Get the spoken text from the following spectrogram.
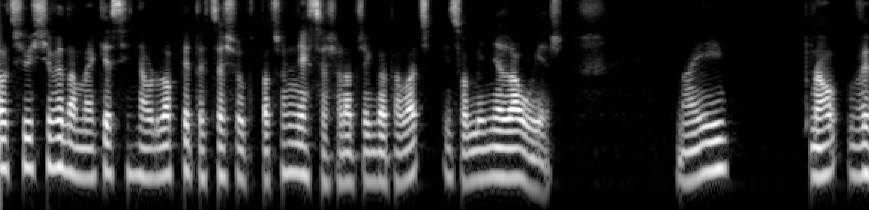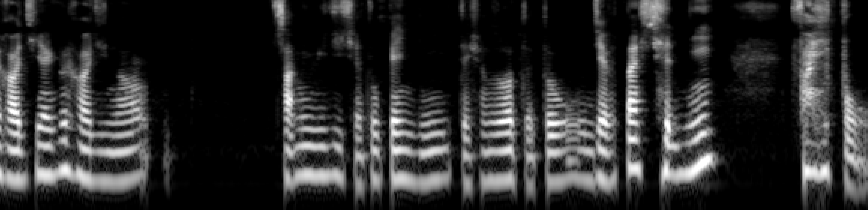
oczywiście wiadomo, jak jesteś na urlopie, to chcesz odpocząć, nie chcesz raczej gotować i sobie nie żałujesz. No i no wychodzi jak wychodzi, no sami widzicie, tu 5 dni 1000 zł, tu 19 dni 2,5,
